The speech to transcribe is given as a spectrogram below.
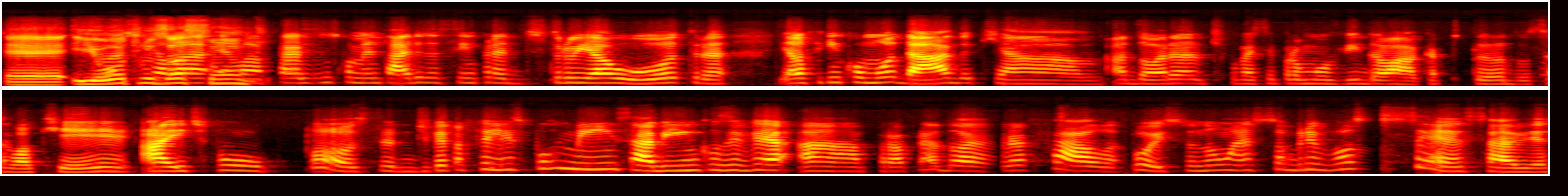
É, e eu outros ela, assuntos. Ela faz uns comentários assim para destruir a outra e ela fica incomodada que a a, Dora, tipo, vai ser promovida, ó, capitã do sei lá o quê. Aí, tipo, pô, você devia estar feliz por mim, sabe? Inclusive, a própria Dora fala, pô, isso não é sobre você, sabe? É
